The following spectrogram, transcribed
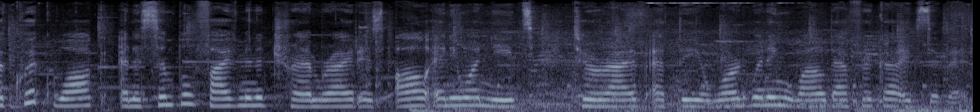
A quick walk and a simple 5 minute tram ride is all anyone needs to arrive at the award winning Wild Africa exhibit.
